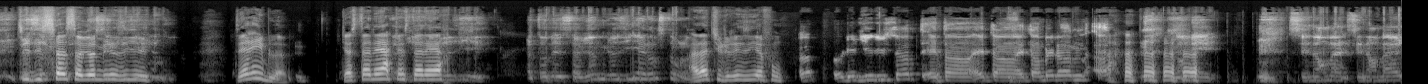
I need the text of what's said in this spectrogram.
Tu dis ça, ça vient de grésiller. Terrible. Castaner, Castaner. Attendez, ça vient de grésiller à l'instant, là. Ah là, tu le grésilles à fond. Olivier Dussopt est un, est un, est un bel homme. Ah, Non, mais c'est normal, c'est normal.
